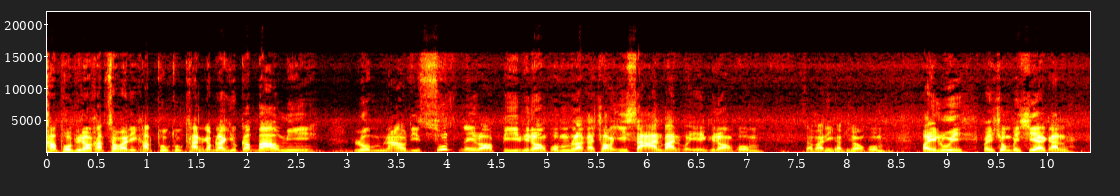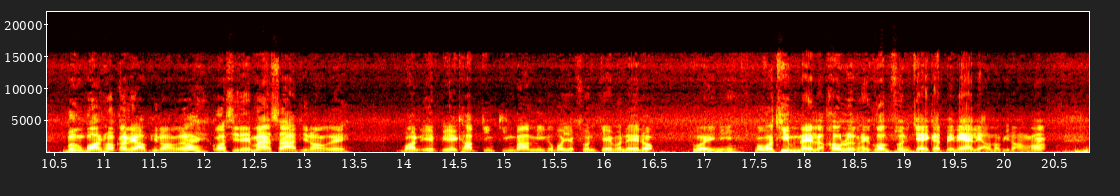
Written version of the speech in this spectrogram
ครับผมพี่น้องครับสวัสดีครับทุกทุกท่านกำลังอยู่กับบ่าวมีลมหนาวที่สุดในรอบปีพี่น้องผมหลักกระช่องอีสานบ้านเขาเองพี่น้องผมสวัสดีครับพี่น้องผม ไปลุยไปชมไปเชียร์กัน เบิ้งบอลฮอกกันแล้วพี่น้องเอ้ยก็สิได้มาซาพี่น้องเอ้ยบอลเอฟเอครับจริงๆบ้าวมีก็บ่อยากสนใจมันเลยดอกถ้วยนี้บ่ว่าทีมไหนล่ะเข้าเรื่องให้ความสนใจกันไปแน่แล้วเนาะพี่น้องเนาะ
